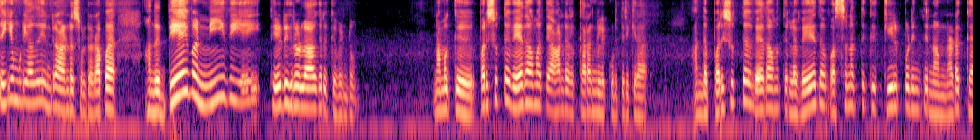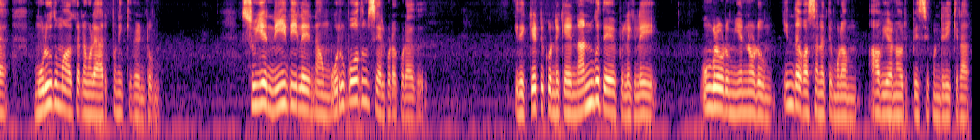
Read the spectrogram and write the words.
செய்ய முடியாது என்று ஆண்டு சொல்கிறார் அப்போ அந்த தேவ நீதியை தேடுகிறவர்களாக இருக்க வேண்டும். நமக்கு பரிசுத்த வேதாமத்தை ஆண்டவர் கரங்களை கொடுத்திருக்கிறார். அந்த பரிசுத்த வேதாமத்தில் வேத வசனத்துக்கு கீழ்ப்பணிந்து நாம் நடக்க முழுவதுமாக நம்மளை அர்ப்பணிக்க வேண்டும். சுய நீதியிலே நாம் ஒருபோதும் செயல்படக்கூடாது. இதை கேட்டுக்கொண்டிருக்க என் அன்பு தேவ பிள்ளைகளே உங்களோடும் என்னோடும் இந்த வசனத்தின் மூலம் ஆவியானவர் பேசி கொண்டிருக்கிறார்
